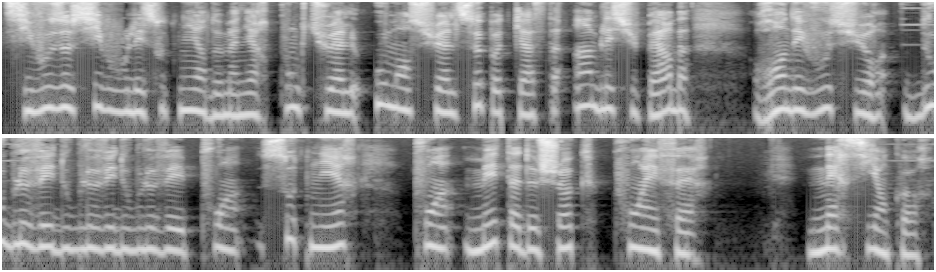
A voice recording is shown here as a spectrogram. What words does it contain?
Si vous aussi vous voulez soutenir de manière ponctuelle ou mensuelle ce podcast humble et superbe, rendez-vous sur www.soutenir.metadechoc.fr. Merci encore.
